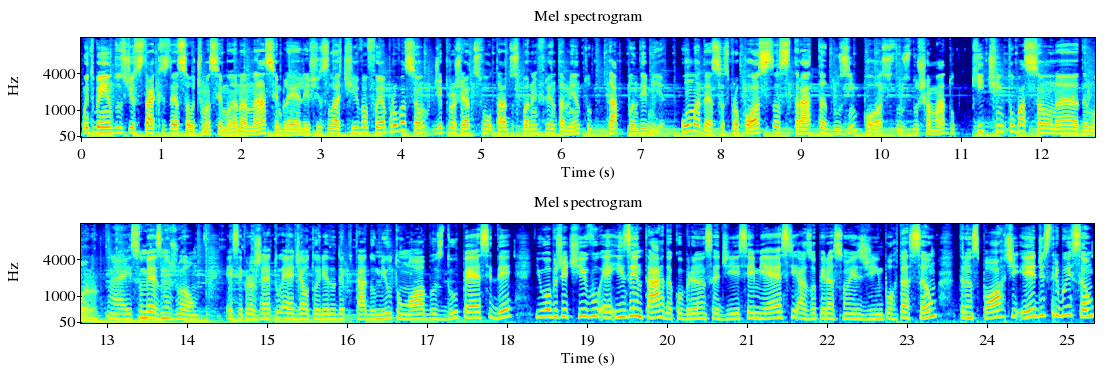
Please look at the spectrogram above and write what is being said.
Muito bem, um dos destaques dessa última semana na Assembleia Legislativa foi a aprovação de projetos voltados para o enfrentamento da pandemia. Uma dessas propostas trata dos impostos do chamado kit intubação, né, Deluana? É isso mesmo, João. Esse projeto é de autoria do deputado Milton Lobos, do PSD, e o objetivo é isentar da cobrança de ICMS as operações de importação, transporte e distribuição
